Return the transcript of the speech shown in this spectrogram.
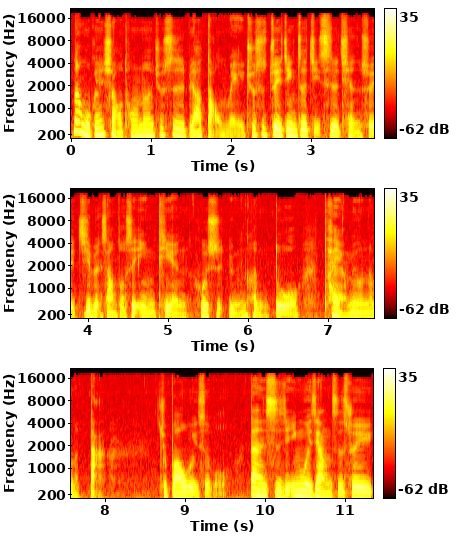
那我跟小童呢，就是比较倒霉，就是最近这几次的潜水基本上都是阴天，或是云很多，太阳没有那么大，就不知道为什么。但是也因为这样子，所以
